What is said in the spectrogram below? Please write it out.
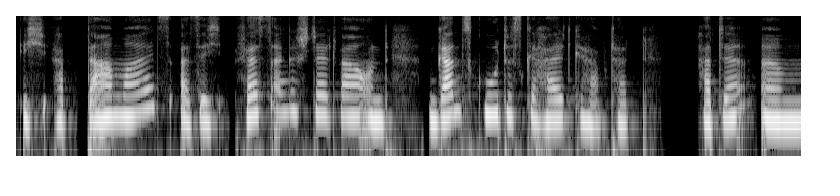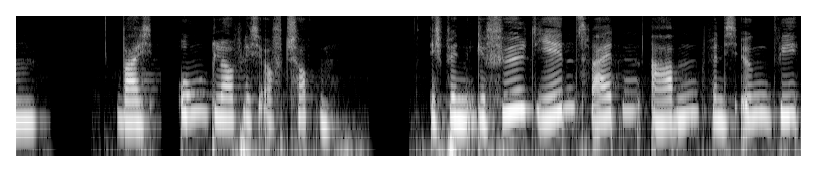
ich habe damals, als ich festangestellt war und ein ganz gutes Gehalt gehabt hat, hatte, ähm, war ich unglaublich oft shoppen. Ich bin gefühlt jeden zweiten Abend, wenn ich irgendwie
